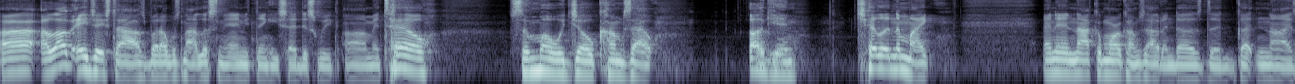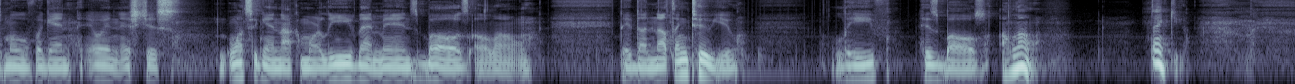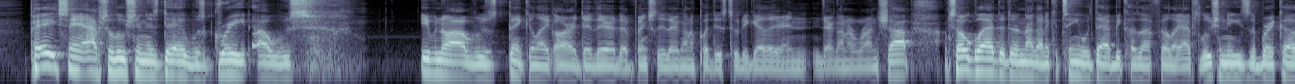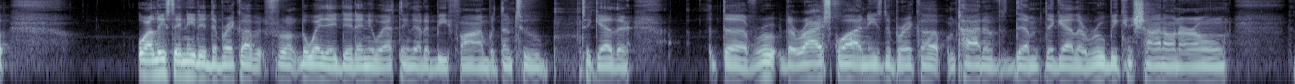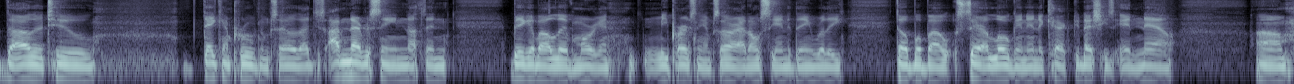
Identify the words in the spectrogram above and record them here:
Uh, I love AJ Styles, but I was not listening to anything he said this week. Um, until Samoa Joe comes out again, killing the mic. And then Nakamura comes out and does the gut and eyes move again. And it's just, once again, Nakamura, leave that man's balls alone. They've done nothing to you. Leave his balls alone. Thank you. Paige saying absolution is dead was great. I was, even though I was thinking like, all right, they're there. Eventually, they're gonna put these two together and they're gonna run shop. I'm so glad that they're not gonna continue with that because I feel like absolution needs to break up, or at least they needed to break up from the way they did anyway. I think that'd be fine with them two together. The the Riot Squad needs to break up. I'm tired of them together. Ruby can shine on her own. The other two they can prove themselves. I just I've never seen nothing big about Liv Morgan. Me personally, I'm sorry, I don't see anything really dope about Sarah Logan and the character that she's in now. Um,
